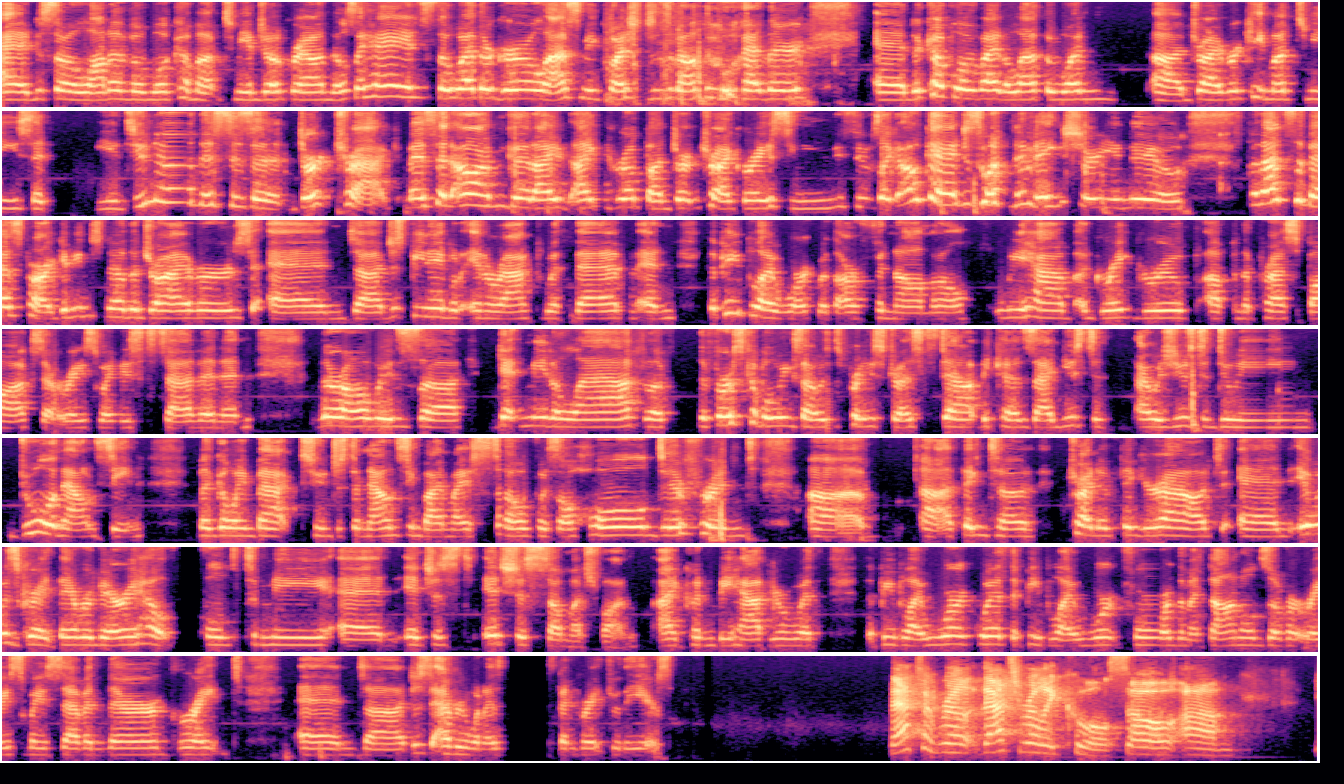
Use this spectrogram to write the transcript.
And so a lot of them will come up to me and joke around. They'll say hey it's the weather girl ask me questions about the weather. And a couple of them might have laughed the one uh, driver came up to me and said you do know this is a dirt track. And I said, oh, I'm good. I, I grew up on dirt track racing. And he was like, okay, I just wanted to make sure you knew. But that's the best part, getting to know the drivers and uh, just being able to interact with them. And the people I work with are phenomenal. We have a great group up in the press box at Raceway 7, and they're always uh, getting me to laugh. The, the first couple weeks I was pretty stressed out because I used to I was used to doing dual announcing but going back to just announcing by myself was a whole different uh, uh, thing to try to figure out. And it was great. They were very helpful to me and it just it's just so much fun i couldn't be happier with the people i work with the people i work for the mcdonald's over at raceway 7 they're great and uh, just everyone has been great through the years that's a real that's really cool so um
